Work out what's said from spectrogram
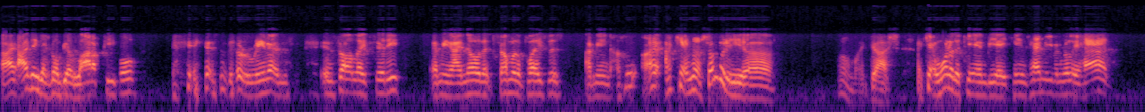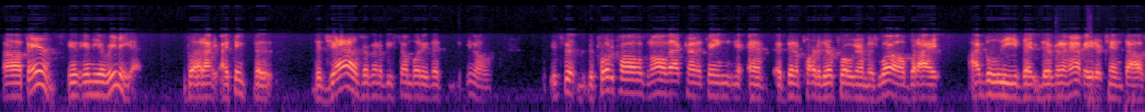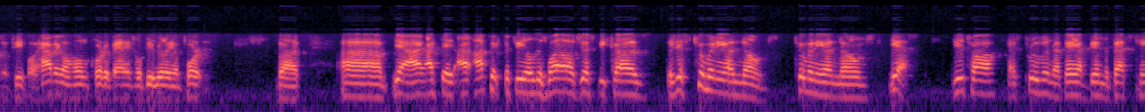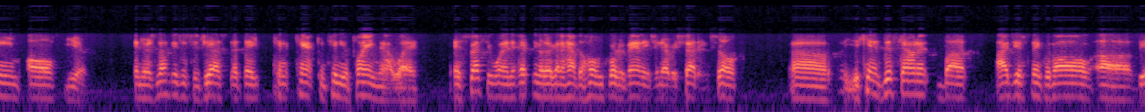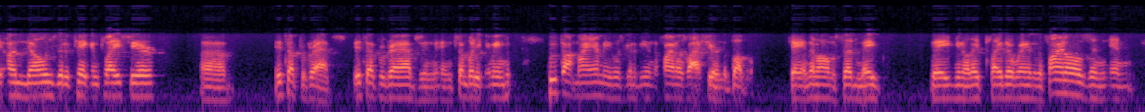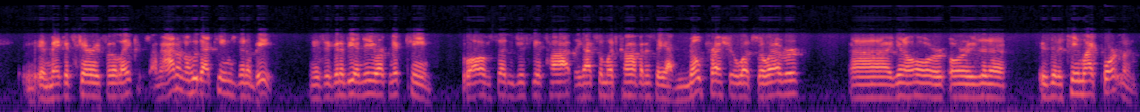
I, I think there's going to be a lot of people in the arena in, in Salt Lake City. I mean, I know that some of the places. I mean, who, I, I can't remember. Somebody. Uh, oh my gosh, I can't. One of the NBA teams hadn't even really had uh, fans in, in the arena yet. But I, I think the the Jazz are going to be somebody that you know it's the, the protocols and all that kind of thing have, have been a part of their program as well. But I, I believe that they're going to have eight or ten thousand people. Having a home court advantage will be really important. But uh, yeah, I, I say I, I picked the field as well, just because there's just too many unknowns. Too many unknowns. Yes, Utah has proven that they have been the best team all year, and there's nothing to suggest that they can, can't continue playing that way especially when you know they're going to have the home court advantage in every setting. So uh, you can't discount it, but I just think with all uh, the unknowns that have taken place here, uh, it's up for grabs. It's up for grabs, and, and somebody. I mean, who thought Miami was going to be in the finals last year in the bubble? Okay, and then all of a sudden they they you know they play their way into the finals and and and make it scary for the Lakers. I mean, I don't know who that team's going to be. Is it going to be a New York Knicks team? who all of a sudden just gets hot. They got so much confidence. They have no pressure whatsoever. Uh, you know, or or is it a is it a team like Portland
